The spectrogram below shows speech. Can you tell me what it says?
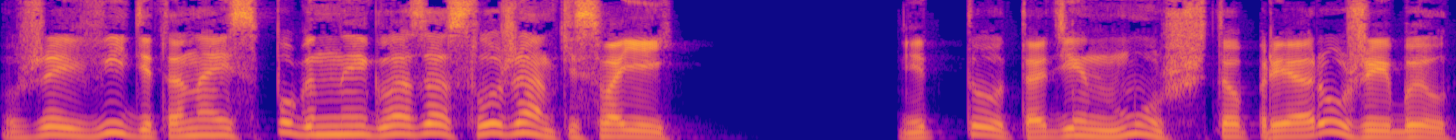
Уже видит она испуганные глаза служанки своей. И тут один муж, что при оружии был,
